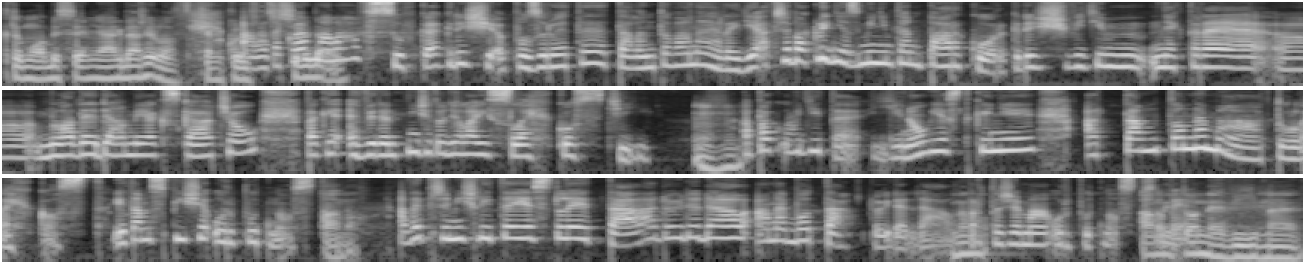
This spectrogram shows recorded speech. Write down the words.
k tomu, aby se jim nějak dařilo v čemkoliv. Ale taková malá vsuvka, když pozorujete talentované lidi, a třeba klidně zmíním ten parkour, když vidím některé uh, mladé dámy, jak skáčou, tak je evidentní, že to dělají s lehkostí. Mm-hmm. A pak uvidíte jinou jestkyni a tam to nemá tu lehkost. Je tam spíše urputnost. Ano. A vy přemýšlíte, jestli ta dojde dál, anebo ta dojde dál, no, protože má urputnost. A my to nevíme.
